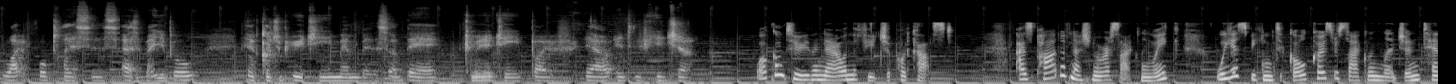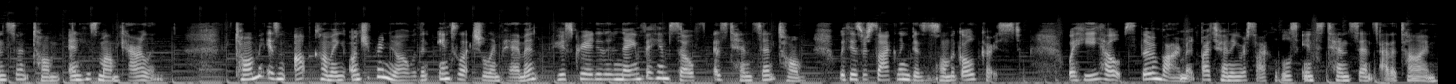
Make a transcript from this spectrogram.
rightful places as valuable and contributing members of their community both now and in the future. Welcome to the Now and the Future podcast. As part of National Recycling Week, we are speaking to Gold Coast recycling legend 10 Cent Tom and his mum Carolyn. Tom is an upcoming entrepreneur with an intellectual impairment who's created a name for himself as 10 Cent Tom with his recycling business on the Gold Coast, where he helps the environment by turning recyclables into 10 cents at a time.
